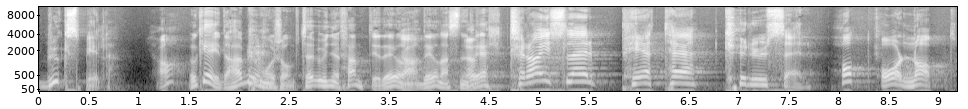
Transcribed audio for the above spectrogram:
Bruksbil. Ja. Ok, det her blir jo morsomt. Til under 50, det er jo, Ja. det er jo nesten Ja. reelt. Chrysler PT Cruiser. Hot or not?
